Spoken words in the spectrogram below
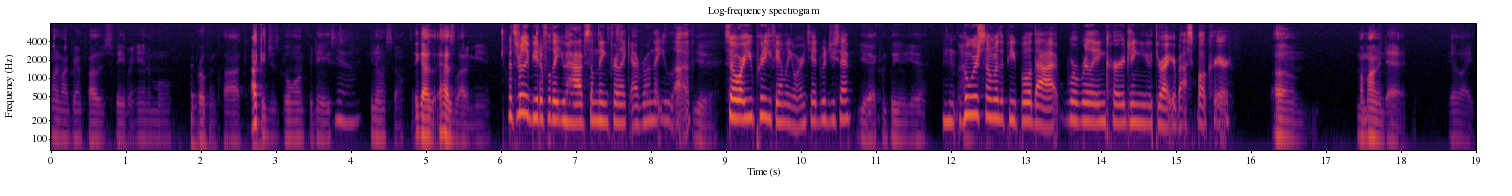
one of my grandfather's favorite animal, broken clock. I could just go on for days, Yeah. you know. So it got it has a lot of meaning. It's really beautiful that you have something for like everyone that you love. Yeah, So are you pretty family oriented, would you say? yeah, completely. Yeah. Mhm. Who were some of the people that were really encouraging you throughout your basketball career? Um, my mom and dad, they're like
